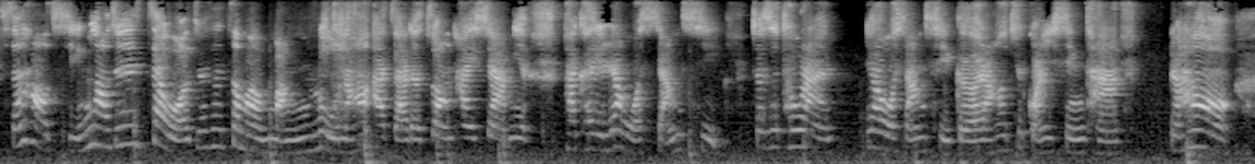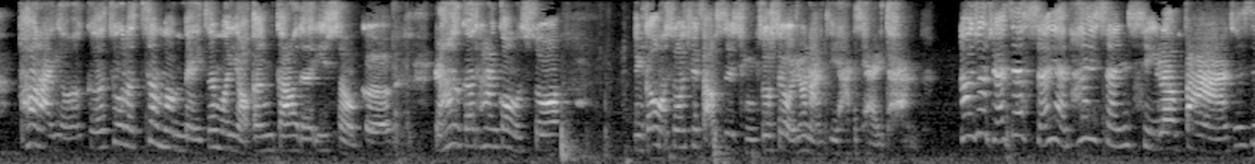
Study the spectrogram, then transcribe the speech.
神好奇妙，就是在我就是这么忙碌，然后阿宅的状态下面，他可以让我想起，就是突然要我想起歌，然后去关心他，然后。后来有了歌，做了这么美、这么有恩高的一首歌，然后哥突然跟我说：“你跟我说去找事情做，所以我就拿吉他起来弹。”然后就觉得这神也太神奇了吧！就是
